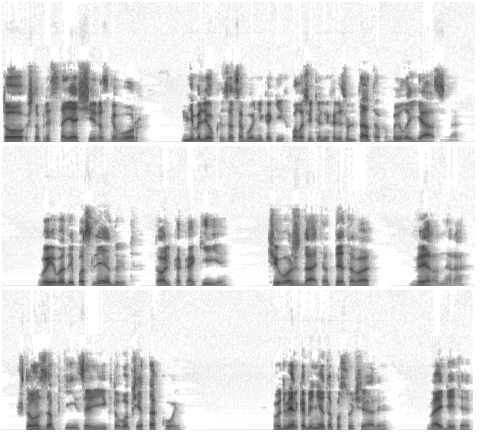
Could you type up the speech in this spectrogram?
То, что предстоящий разговор не влек за собой никаких положительных результатов, было ясно. Выводы последуют, только какие? Чего ждать от этого Вернера? Что он за птица и кто вообще такой? В дверь кабинета постучали. «Войдите».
